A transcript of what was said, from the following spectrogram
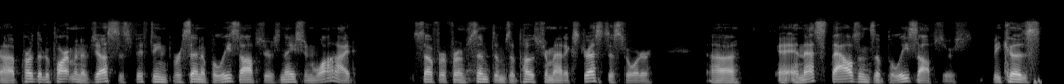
Uh, per the Department of Justice, 15% of police officers nationwide suffer from symptoms of post traumatic stress disorder. Uh, and that's thousands of police officers because,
